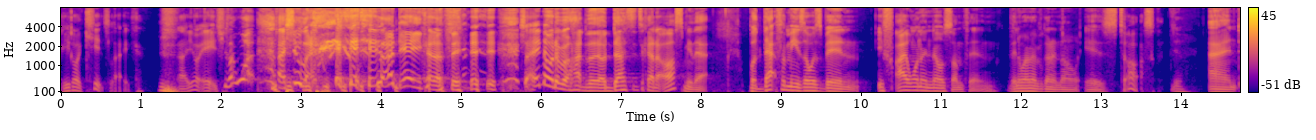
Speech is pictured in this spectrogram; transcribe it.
you got kids, like at your age. She's like, what? And she was like, how dare you kind of thing. so I know never had the audacity to kind of ask me that. But that for me has always been if I want to know something, then what I'm ever gonna know is to ask. Yeah. And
